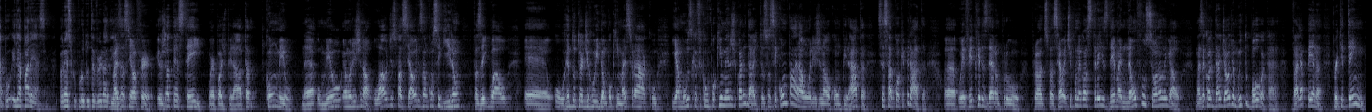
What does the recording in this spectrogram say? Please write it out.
Apple, ele aparece. Parece que o produto é verdadeiro. Mas assim, ó, Fer, eu já testei o AirPod pirata com o meu, né? O meu é um original. O áudio espacial eles não conseguiram fazer igual é, o redutor de ruído é um pouquinho mais fraco e a música ficou um pouquinho menos de qualidade. Então, se você comparar um original com um pirata, você sabe qual é pirata. Uh, o efeito que eles deram pro, pro áudio espacial é tipo um negócio 3D, mas não funciona legal. Mas a qualidade de áudio é muito boa, cara. Vale a pena. Porque tem,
